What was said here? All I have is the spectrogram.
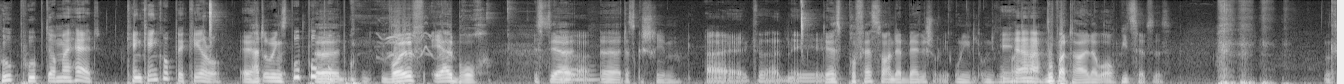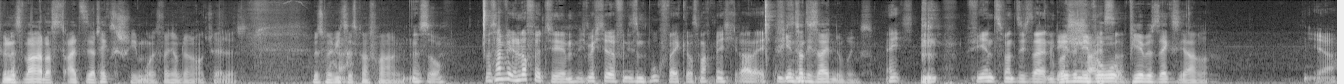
Who pooped on my head? Ken Kenko Pekero. Er hat übrigens Pup, pup, äh, pup. Wolf Erlbruch ist der äh, das geschrieben. Alter, nee. Der ist Professor an der Bergischen Uni, Uni, Uni Wuppertal. Ja. Wuppertal, da wo auch Bizeps ist. Zumindest war er das, als dieser Text geschrieben wurde. Ich weiß nicht, ob der noch aktuell ist. Müssen wir Ja. Bizeps mal fragen. Ist so. Was haben wir denn noch für Themen? Ich möchte von diesem Buch weg. Das macht mich gerade echt. ein 24 Seiten übrigens. Echt? 24 Seiten über Leseniveau Scheiße. 4 bis 6 Jahre. Ja.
